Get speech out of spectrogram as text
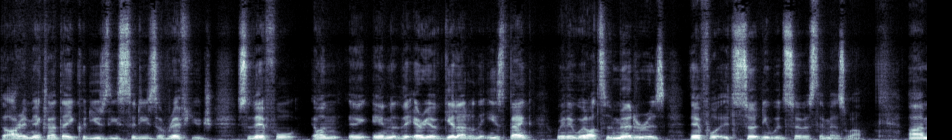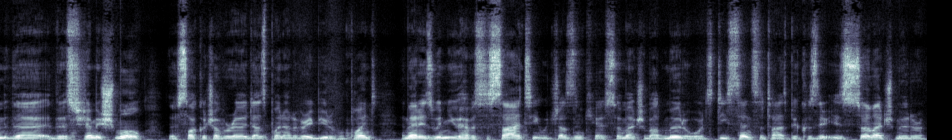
the Arei Miklat, they could use these cities of refuge. So therefore, on in the area of Gilad on the east bank, where there were lots of murderers, therefore it certainly would service them as well. Um, the the Shem MiShmuel, the Sochatchov Rebbe does point out a very beautiful point, and that is when you have a society which doesn't care so much about murder or it's desensitized because there is so much murder,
